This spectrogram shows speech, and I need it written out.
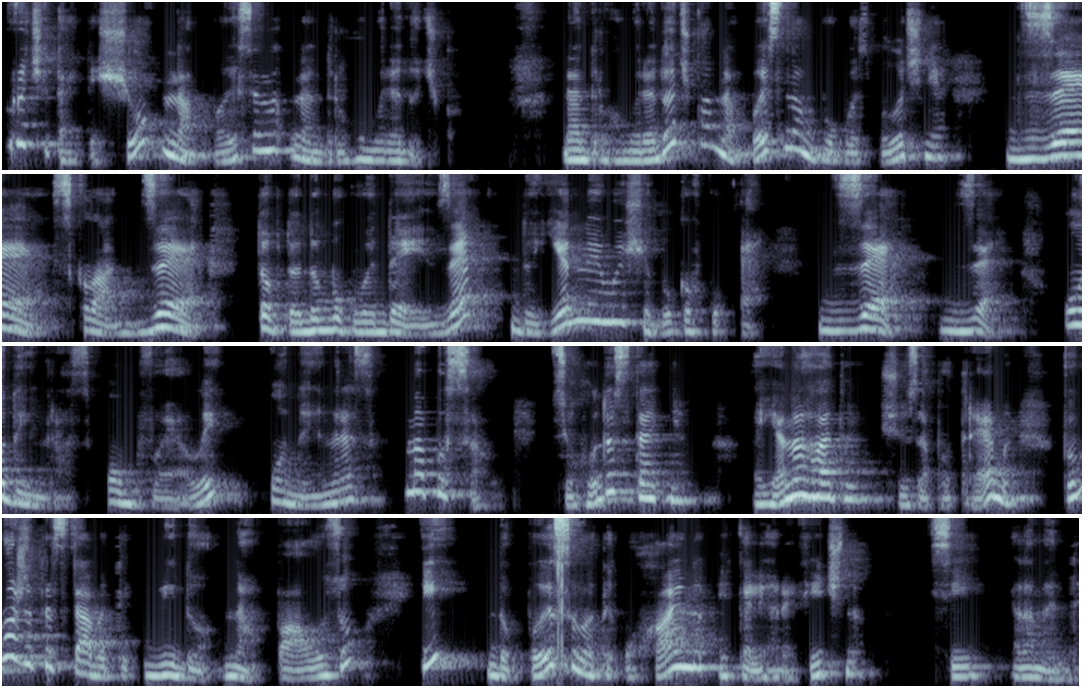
прочитайте, що написано на другому рядочку. На другому рядочку написано буквосполучення «дзе», склад «дзе». Тобто до букви Д і З доєднуємо ще буковку Е. Дзе, дзе. Один раз обвели, один раз написали. Цього достатньо. А я нагадую, що за потреби ви можете ставити відео на паузу і дописувати охайно і каліграфічно ці елементи.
